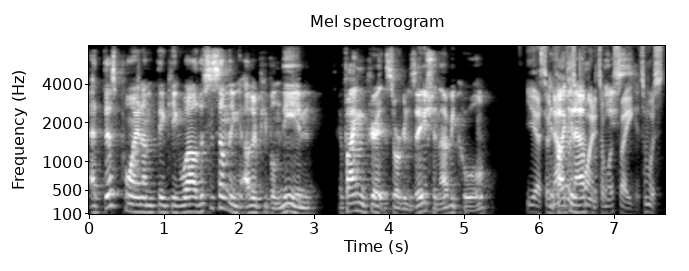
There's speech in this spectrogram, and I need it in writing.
at this point I'm thinking, well, this is something other people need. If I can create this organization, that'd be cool. Yeah. So if now I at this point, it's almost like it's almost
